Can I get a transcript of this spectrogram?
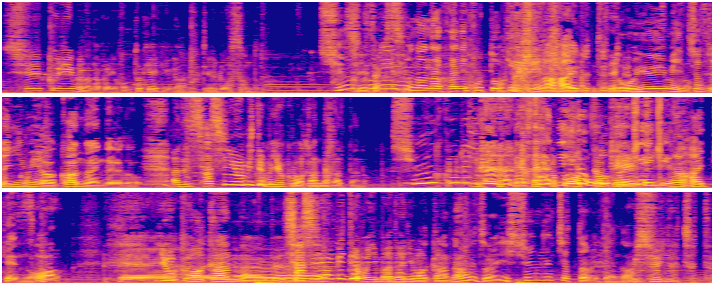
シュークリームの中にホットケーキがあるっていうローソンのシュークリームの中にホットケーキが入るってどういう意味？ちょっと意味わかんないんだけど。あで写真を見てもよく分かんなかったの？シュークリームの中にホットケーキが入ってんの？よく分かんない。写真を見てもいまだに分かんない。なんでそれ一緒になっちゃったみたいな？一緒になっちゃった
